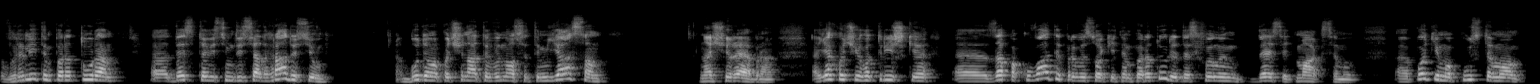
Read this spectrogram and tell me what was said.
В грилі температура е, десь 180 градусів. Будемо починати виносити м'ясо, наші ребра. Е, Я хочу його трішки е, запакувати при високій температурі, десь хвилин 10 максимум. Е, Потім опустимо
